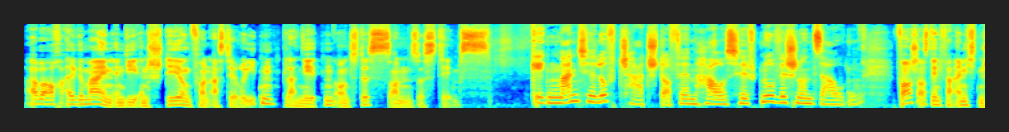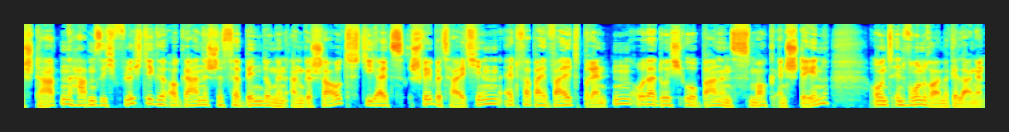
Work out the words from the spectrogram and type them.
aber auch allgemein in die Entstehung von Asteroiden, Planeten und des Sonnensystems. Gegen manche Luftschadstoffe im Haus hilft nur Wischen und Saugen. Forscher aus den Vereinigten Staaten haben sich flüchtige organische Verbindungen angeschaut, die als Schwebeteilchen etwa bei Waldbränden oder durch urbanen Smog entstehen und in Wohnräume gelangen.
